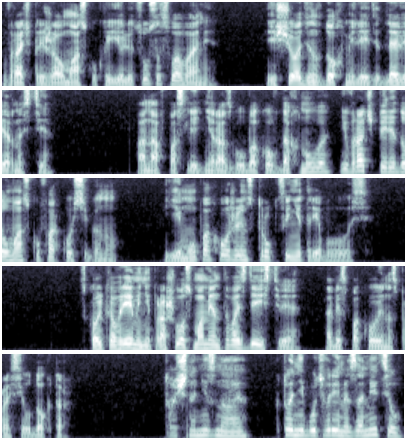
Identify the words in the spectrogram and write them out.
Врач прижал маску к ее лицу со словами. «Еще один вдох, миледи, для верности». Она в последний раз глубоко вдохнула, и врач передал маску Фаркосигану. Ему, похоже, инструкции не требовалось. «Сколько времени прошло с момента воздействия?» — обеспокоенно спросил доктор. «Точно не знаю. Кто-нибудь время заметил?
